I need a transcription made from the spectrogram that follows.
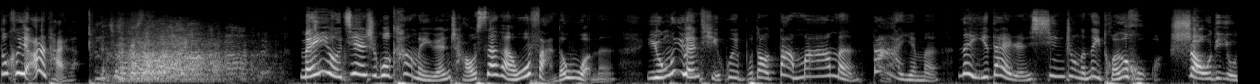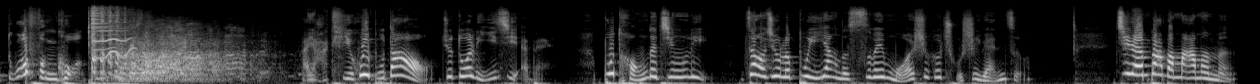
都可以二胎了。没有见识过抗美援朝、三反五反的我们，永远体会不到大妈们、大爷们那一代人心中的那团火烧的有多疯狂。哎呀，体会不到就多理解呗。不同的经历造就了不一样的思维模式和处事原则。既然爸爸妈妈们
